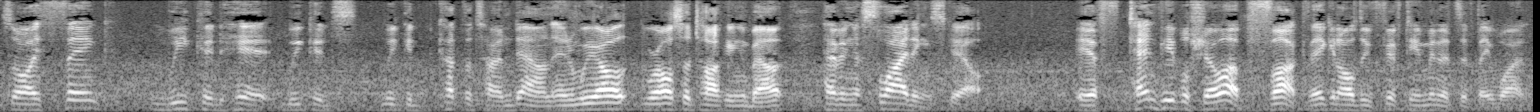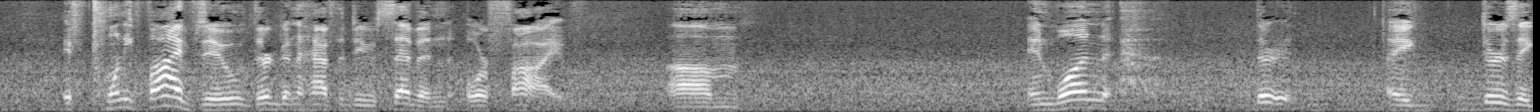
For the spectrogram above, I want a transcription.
so I think we could hit, we could, we could cut the time down, and we all we're also talking about having a sliding scale. If 10 people show up, fuck, they can all do 15 minutes if they want. If 25 do, they're going to have to do 7 or 5. Um, and one, there, a, there's a,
